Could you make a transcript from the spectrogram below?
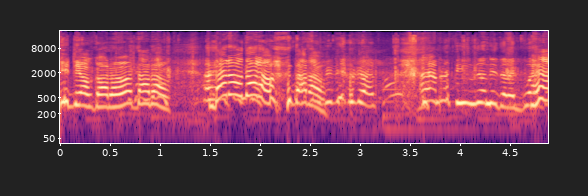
ভিডিও করো দাঁড়াও দাঁড়াও দাঁড়াও দাঁড়াও। কর। আমরা তিনজনই হ্যাঁ।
